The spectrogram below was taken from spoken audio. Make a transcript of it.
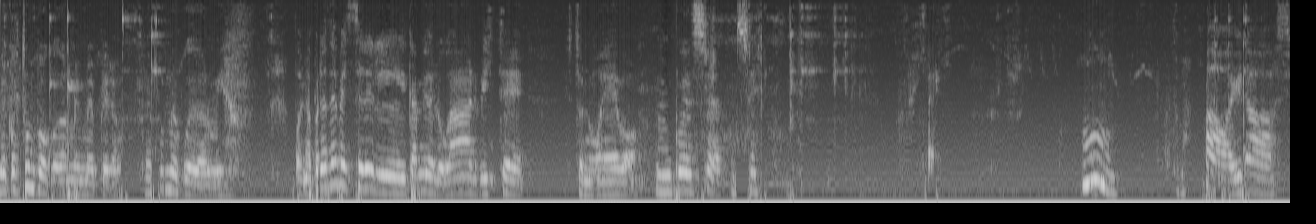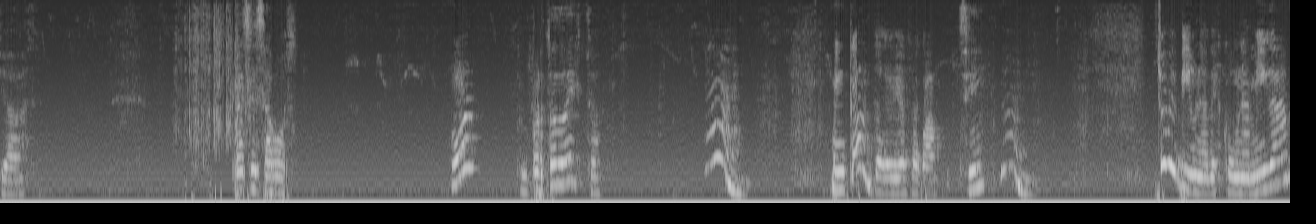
me costó un poco dormirme, pero después me pude dormir. Bueno, pero debe ser el cambio de lugar, ¿viste? Esto nuevo. Mm, Puede ser, sí. Mm. Ay, gracias. Gracias a vos. ¿Por? Por todo esto. Mm. Me encanta que vivas acá. ¿Sí? Mm. Yo viví una vez con una amiga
